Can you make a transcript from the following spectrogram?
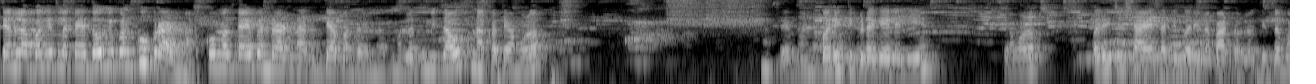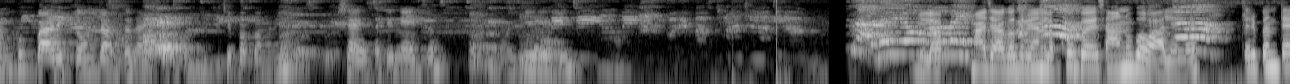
त्यांना बघितलं काय दोघी पण खूप रडणार. कोमलताई पण रडणार त्या पण रडणार. म्हटलं तुम्ही जाऊच नका त्यामुळं. असे पण परी तिकडे गेलेली आहे. त्यामुळं परीच्या शाळेसाठी परीला पाठवलं. तिचं पण खूप बारीक तोंड चालतं जायचं पण तिचे पप्पा म्हणे शाळेसाठी न्यायचं. मग गेली ती मला माझ्या अगोदर यांना खूप वेळेस अनुभव आलेला आहे. तरी पण त्या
